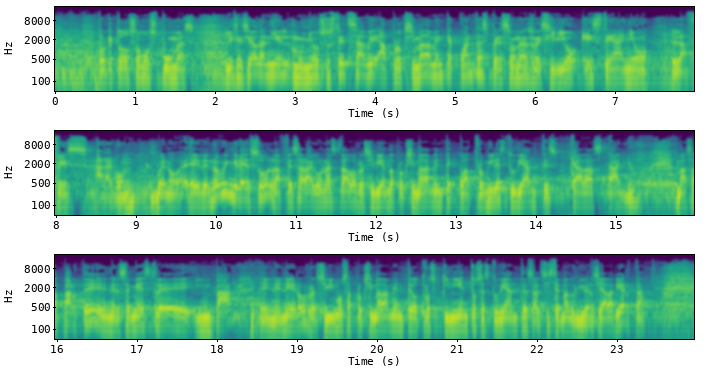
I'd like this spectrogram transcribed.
Porque todos somos Pumas. Licenciado Daniel Muñoz, ¿usted sabe aproximadamente a cuántas personas recibió este año la FES Aragón? Bueno, eh, de nuevo ingreso, la FES Aragón ha estado recibiendo aproximadamente 4.000 estudiantes cada año. Más aparte, en el semestre impar, en enero, recibimos aproximadamente otros 500 estudiantes al sistema de universidad abierta.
